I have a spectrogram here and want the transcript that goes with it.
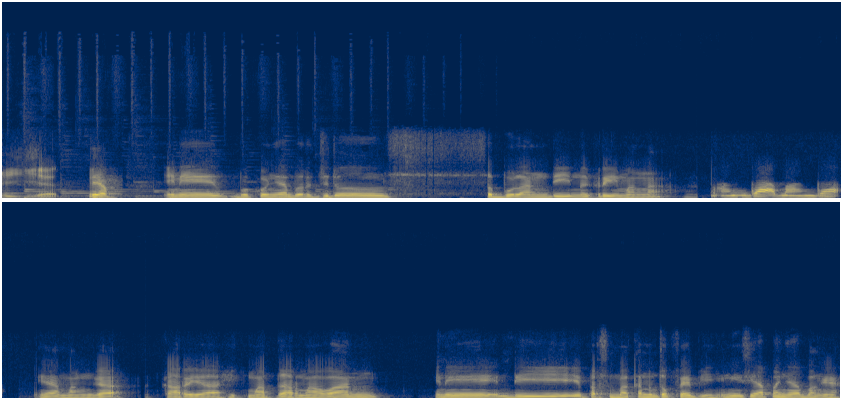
Iya. Yap, ini bukunya berjudul Sebulan di Negeri Manga. Mangga, mangga. Ya, mangga karya Hikmat Darmawan. Ini dipersembahkan untuk Feby. Ini siapanya, Bang ya?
